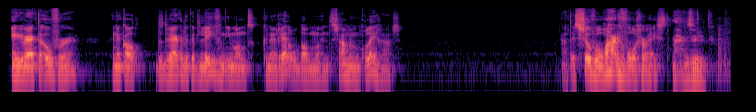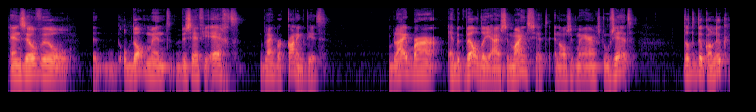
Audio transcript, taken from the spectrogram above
En ik werkte over en ik had daadwerkelijk het leven van iemand kunnen redden op dat moment, samen met mijn collega's. Nou, het is zoveel waardevoller geweest. Ja, natuurlijk. En zoveel, eh, op dat moment besef je echt, blijkbaar kan ik dit. Blijkbaar heb ik wel de juiste mindset. En als ik me ergens toe zet, dat het ook kan lukken.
